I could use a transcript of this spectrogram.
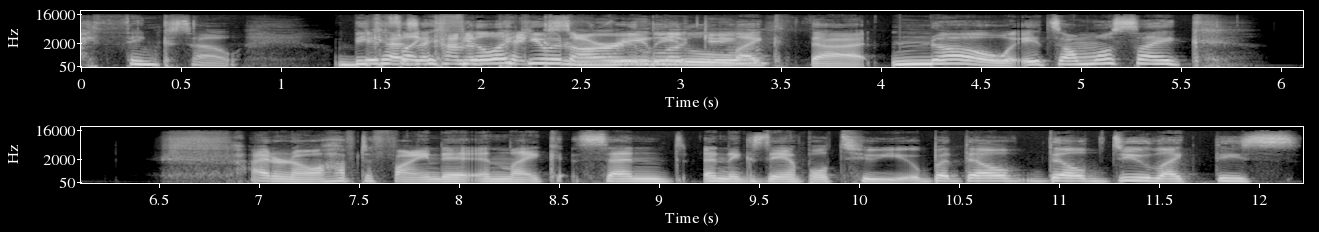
I think so. because like, I feel like you would really looking. like that. No, it's almost like I don't know. I'll have to find it and like send an example to you. But they'll they'll do like these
